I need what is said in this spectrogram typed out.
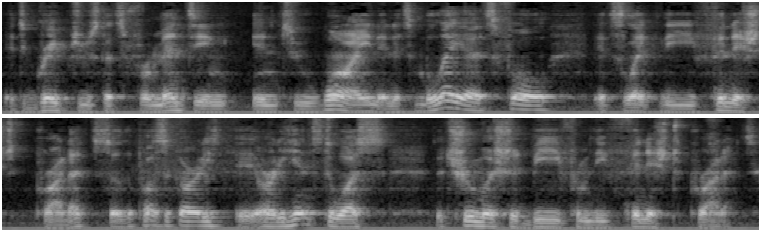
it's grape juice that's fermenting into wine, and it's malaya, it's full, it's like the finished product. So the pasuk already already hints to us the truma should be from the finished product.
